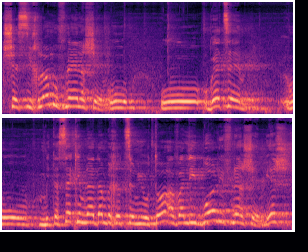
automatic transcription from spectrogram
כששכלו מופנה אל השם. הוא, הוא, הוא בעצם הוא מתעסק עם בני אדם בחיצוניותו אבל ליבו לפני השם. יש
